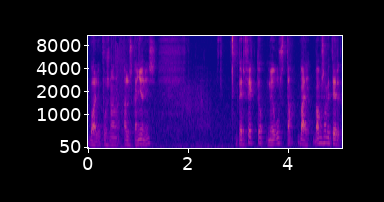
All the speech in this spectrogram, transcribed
Vale, pues nada, a los cañones. Perfecto, me gusta. Vale, vamos a meter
